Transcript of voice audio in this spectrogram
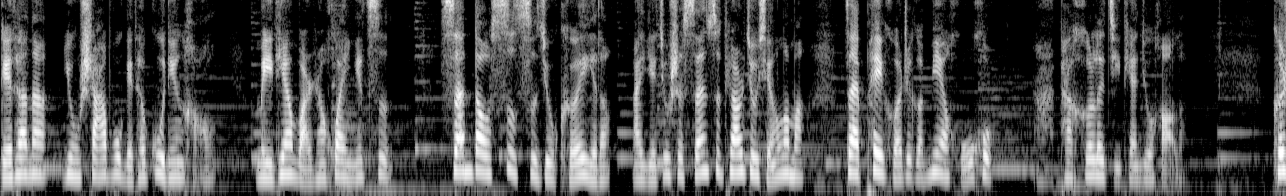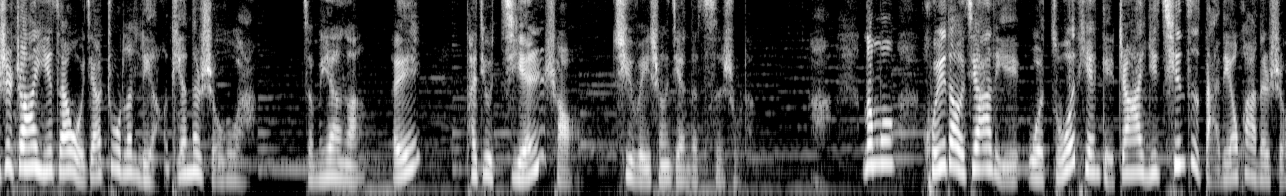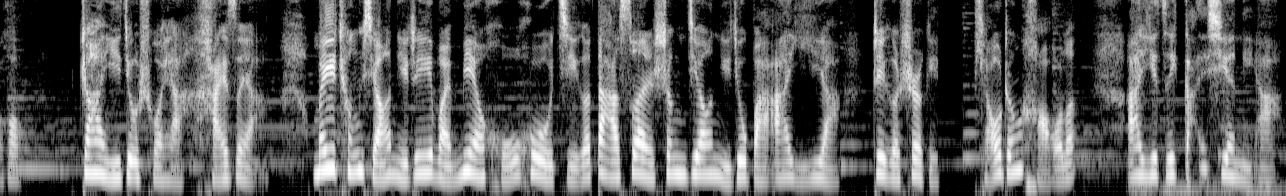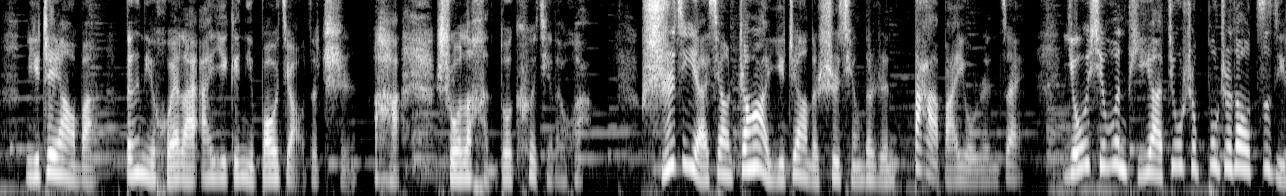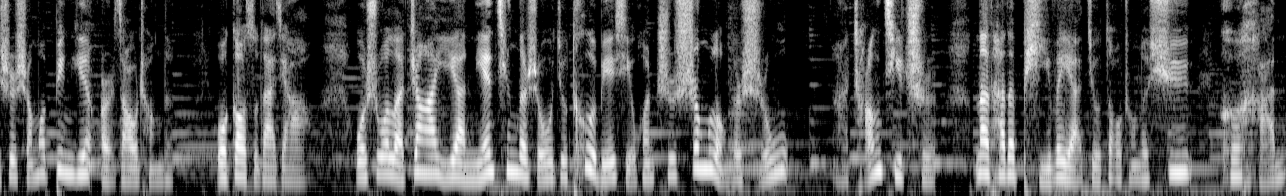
给它呢用纱布给它固定好，每天晚上换一次。三到四次就可以了啊，也就是三四天就行了吗？再配合这个面糊糊啊，他喝了几天就好了。可是张阿姨在我家住了两天的时候啊，怎么样啊？哎，他就减少去卫生间的次数了啊。那么回到家里，我昨天给张阿姨亲自打电话的时候，张阿姨就说呀：“孩子呀，没成想你这一碗面糊糊，几个大蒜、生姜，你就把阿姨呀。”这个事儿给调整好了，阿姨贼感谢你啊！你这样吧，等你回来，阿姨给你包饺子吃啊！说了很多客气的话。实际啊，像张阿姨这样的事情的人大把有人在，有一些问题呀，就是不知道自己是什么病因而造成的。我告诉大家啊，我说了，张阿姨啊，年轻的时候就特别喜欢吃生冷的食物。啊，长期吃，那她的脾胃啊就造成了虚和寒，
